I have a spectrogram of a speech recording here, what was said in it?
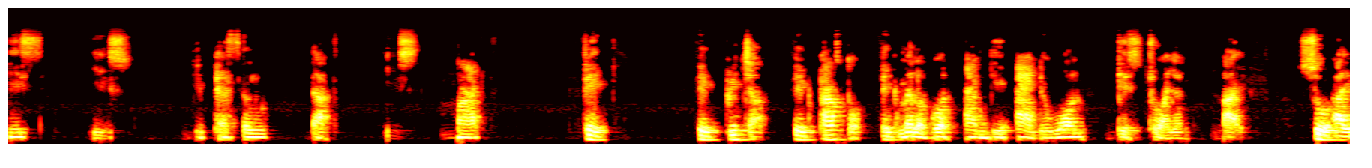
This is the person that is marked fake, fake preacher, fake pastor, fake man of God, and they are the one destroying life. So I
